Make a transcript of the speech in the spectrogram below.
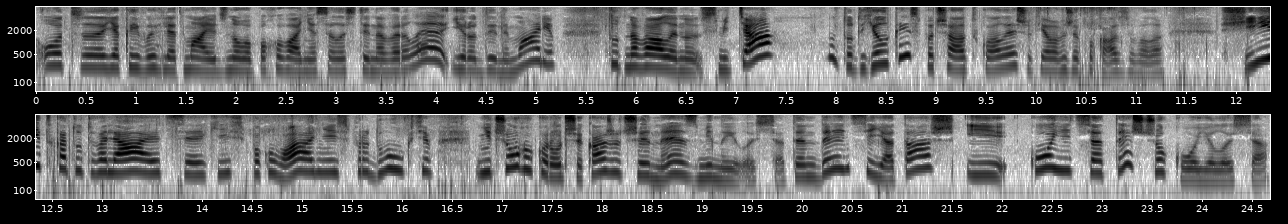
от е, який вигляд мають знову поховання Селестина Верле і родини Марів. Тут навалено сміття. Тут гілки спочатку, але ж от я вам вже показувала. Щітка тут валяється, якісь пакування із продуктів. Нічого, коротше кажучи, не змінилося. Тенденція та ж і коїться те, що коїлося.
